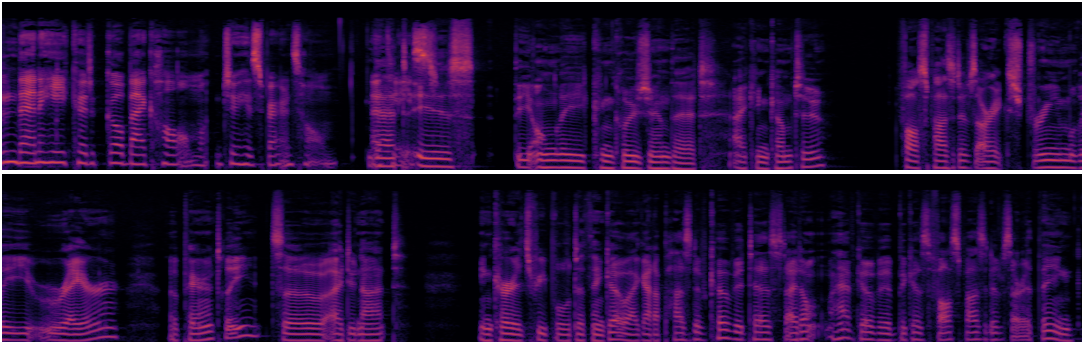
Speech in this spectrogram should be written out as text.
And then he could go back home to his parents' home. At that is the only conclusion that I can come to. False positives are extremely rare, apparently. So I do not encourage people to think, oh, I got a positive COVID test. I don't have COVID because false positives are a thing.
